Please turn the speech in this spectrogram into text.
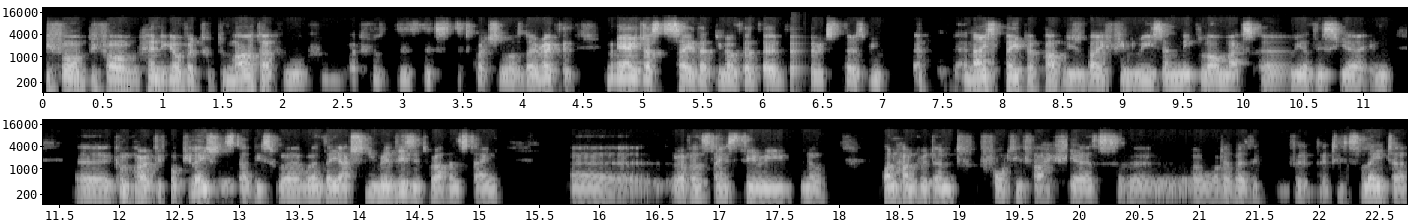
before before handing over to, to Marta, who, who this, this, this, question was directed, may I just say that you know that there, there's, there's been a, a, nice paper published by Phil Rees and Nick Lomax earlier this year in uh, comparative population studies, where, where they actually revisit Ravenstein uh, Ravenstein's theory, you know, 145 years uh, or whatever it, it is later,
